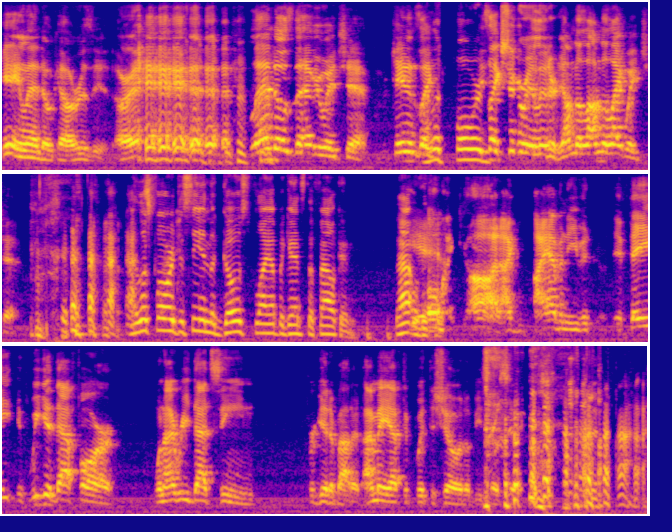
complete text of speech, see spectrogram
He ain't Lando Calrissian, all right? Lando's the heavyweight champ. Kanan's I like look forward. he's like Sugar Ray Leonard. I'm the I'm the lightweight champ. I look forward to seeing the Ghost fly up against the Falcon. That would be. Oh my god, I I haven't even if they if we get that far, when I read that scene, forget about it. I may have to quit the show. It'll be so sick.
